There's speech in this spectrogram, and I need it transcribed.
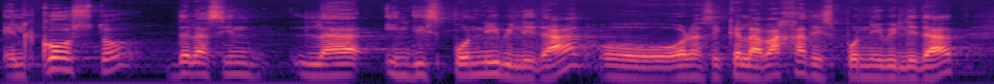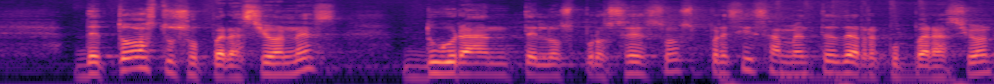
el costo de la indisponibilidad o ahora sí que la baja disponibilidad de todas tus operaciones durante los procesos precisamente de recuperación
